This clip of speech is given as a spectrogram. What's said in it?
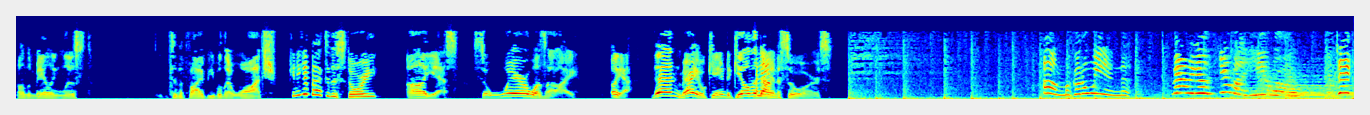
on the mailing list to the five people that watch. Can you get back to the story? Ah, yes. So where was I? Oh yeah. Then Mario came to kill the dinosaurs. I'm gonna win. Mario, you're my hero. Take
